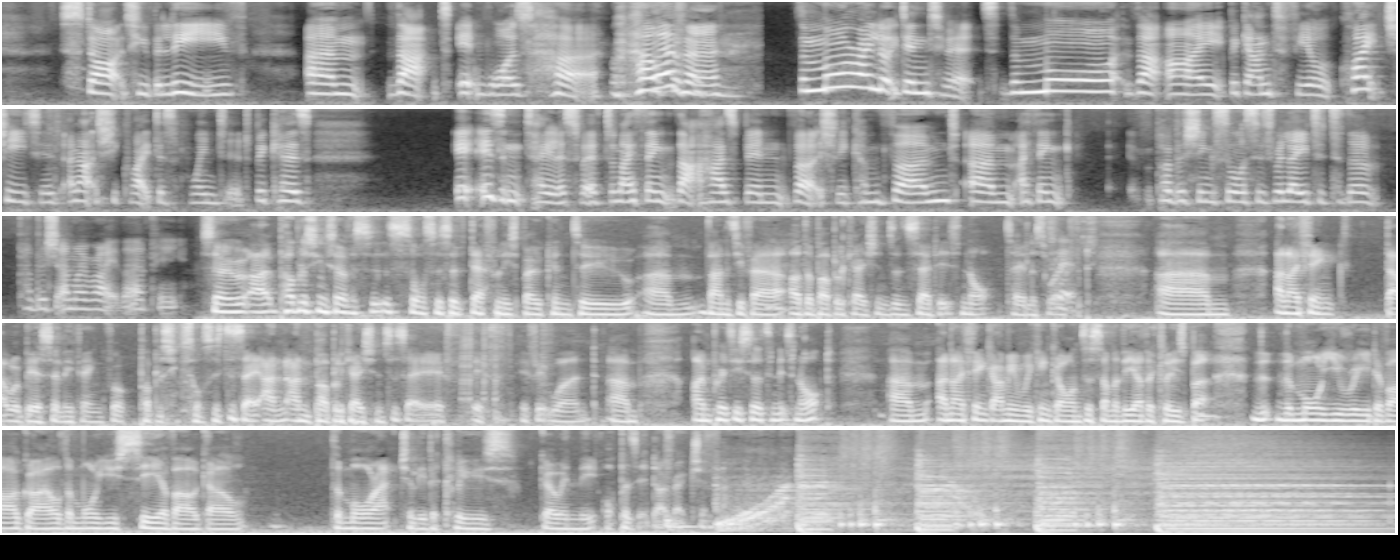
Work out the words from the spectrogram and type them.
start to believe um, that it was her. However the more I looked into it, the more that I began to feel quite cheated and actually quite disappointed because it isn't Taylor Swift, and I think that has been virtually confirmed. Um, I think publishing sources related to the publisher. Am I right there, Pete? So, uh, publishing services sources have definitely spoken to um, Vanity Fair, yeah. other publications, and said it's not Taylor Swift. Swift. Um, and I think that would be a silly thing for publishing sources to say and, and publications to say if if, if it weren't. Um, I'm pretty certain it's not. Um, and I think, I mean, we can go on to some of the other clues, but the, the more you read of Argylle, the more you see of Argylle, the more actually the clues go in the opposite direction.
